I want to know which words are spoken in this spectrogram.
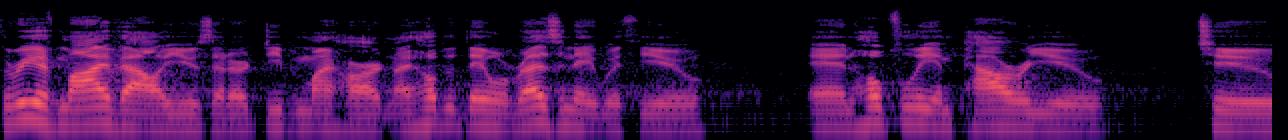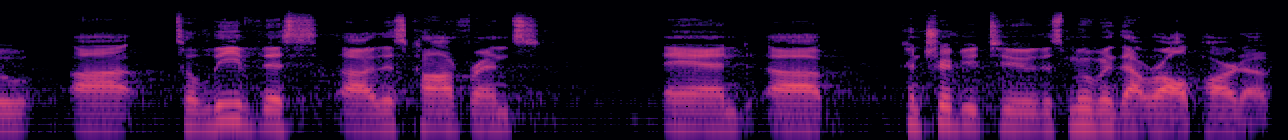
three of my values that are deep in my heart, and I hope that they will resonate with you and hopefully empower you to, uh, to leave this, uh, this conference and uh, contribute to this movement that we're all part of.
